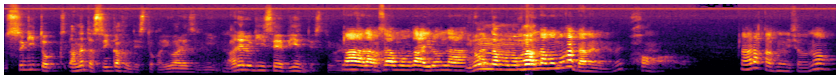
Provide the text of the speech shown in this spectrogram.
杉と「あなたスイ花粉です」とか言われずに「うん。アレルギー性鼻炎です」って言われる。ああだからそれはもうだからいろんないろんなものが。いろんなものがダメなんよね。はだから花粉症の。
